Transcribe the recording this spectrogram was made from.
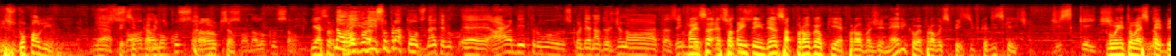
Isso do Paulinho. É, só da locução. Só da locução. Só da locução. E essa Não, prova- isso para todos, né? Teve é, árbitros, coordenador de notas, enfim. Mas essa- é só pra todos entender, essa prova é o quê? É prova genérica ou é prova específica de skate? De skate. Ou entra o SPB,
